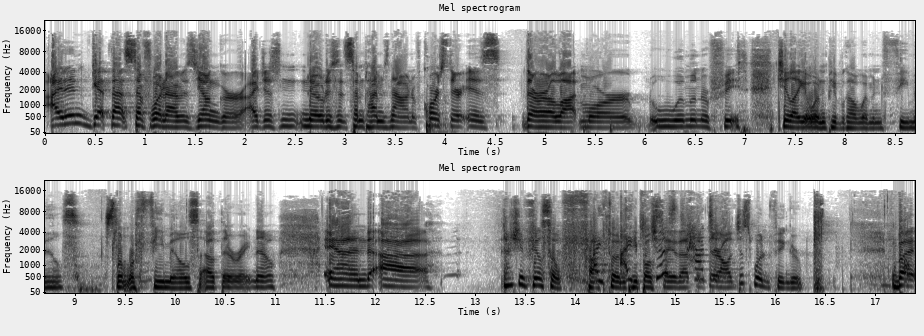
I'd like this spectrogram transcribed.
I didn't get that stuff when I was younger. I just notice it sometimes now. And of course, there is, there are a lot more women or fe- do you like it when people call women females? There's a lot more females out there right now. And, uh, don't you feel so fucked I- when I people say that? That they're to- all just one finger. But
